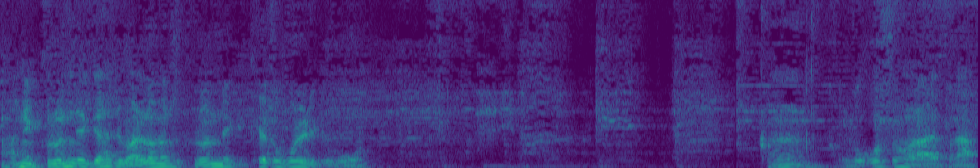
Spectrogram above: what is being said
아니 그런 얘기 하지 말라면서 그런 얘기 계속 올리고. 음 로고송을 안 했구나.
